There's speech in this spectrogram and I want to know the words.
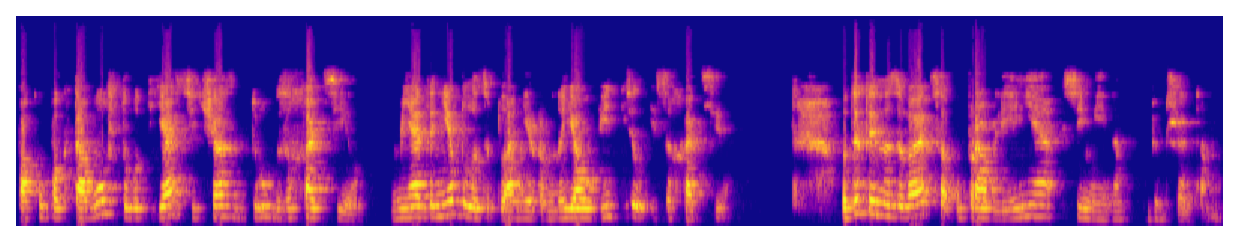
покупок того, что вот я сейчас вдруг захотел. У меня это не было запланировано, но я увидел и захотел. Вот это и называется управление семейным бюджетом.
